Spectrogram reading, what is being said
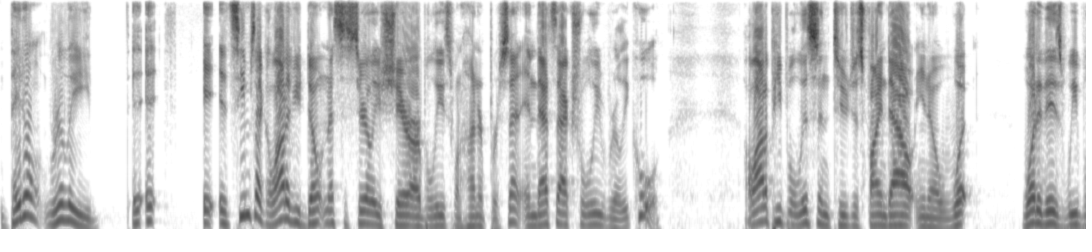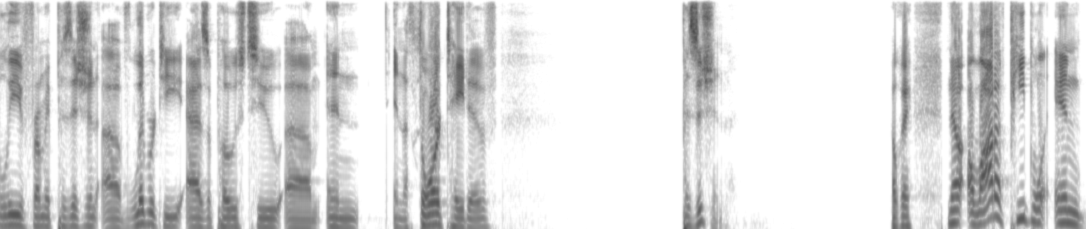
they don't really, it, it, it seems like a lot of you don't necessarily share our beliefs 100%, and that's actually really cool. A lot of people listen to just find out, you know, what what it is we believe from a position of liberty as opposed to um, an an authoritative position. Okay. Now, a lot of people, and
